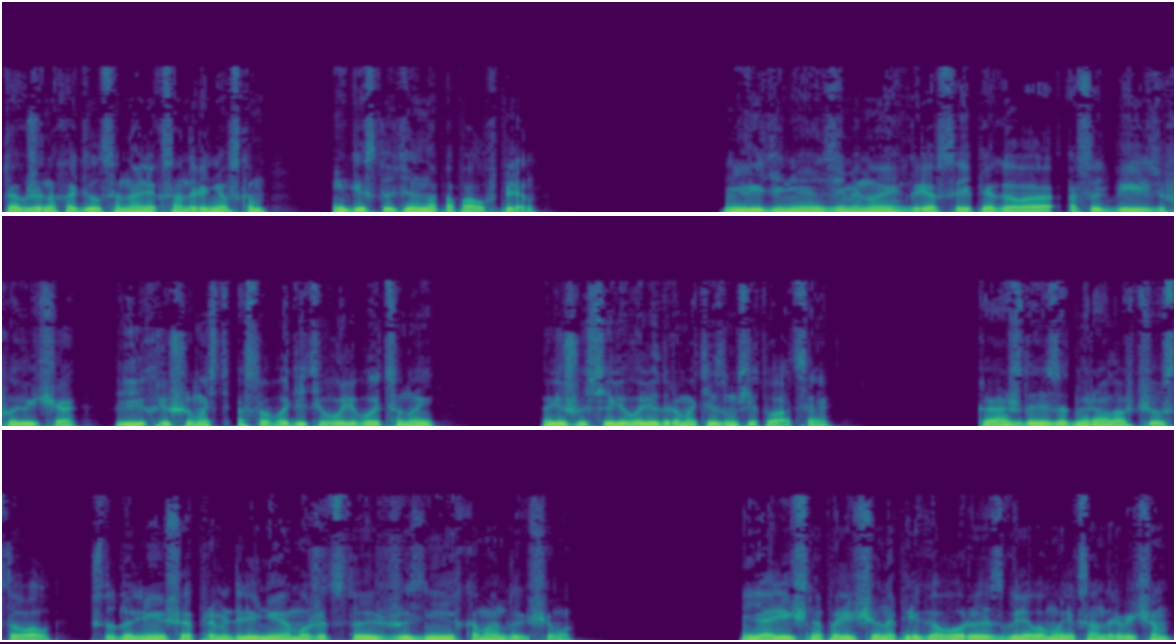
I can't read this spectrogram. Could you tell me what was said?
также находился на Александре Невском и действительно попал в плен. Невидение Зиминой, Гревса и Пегова о судьбе Юзефовича и их решимость освободить его любой ценой лишь усиливали драматизм ситуации. Каждый из адмиралов чувствовал, что дальнейшее промедление может стоить жизни их командующему. «Я лично полечу на переговоры с Глебом Александровичем»,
